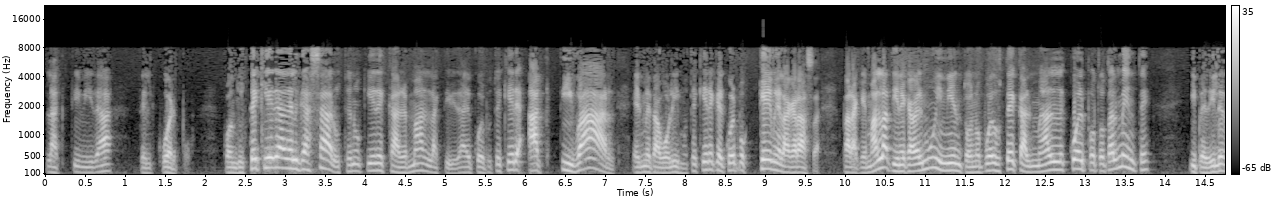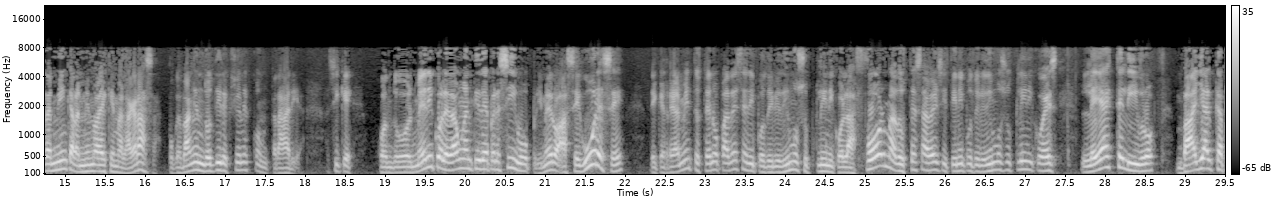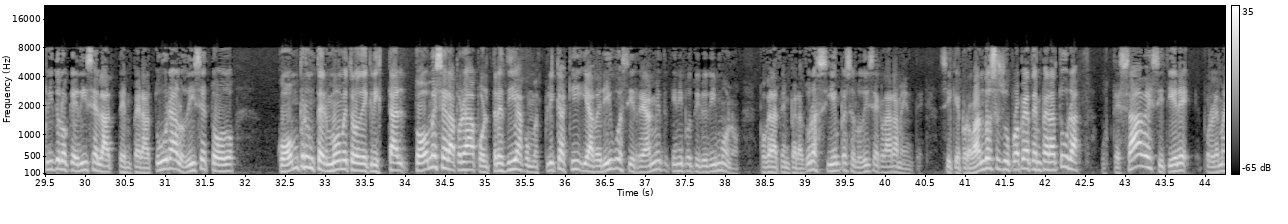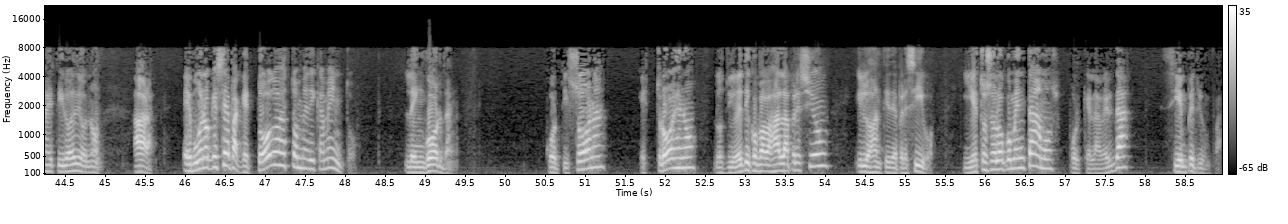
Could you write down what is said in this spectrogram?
la actividad del cuerpo. Cuando usted quiere adelgazar, usted no quiere calmar la actividad del cuerpo, usted quiere activar el metabolismo, usted quiere que el cuerpo queme la grasa. Para quemarla tiene que haber movimiento, no puede usted calmar el cuerpo totalmente y pedirle también que a la misma vez queme la grasa, porque van en dos direcciones contrarias. Así que cuando el médico le da un antidepresivo, primero asegúrese de que realmente usted no padece de hipotiroidismo subclínico. La forma de usted saber si tiene hipotiroidismo subclínico es lea este libro, vaya al capítulo que dice la temperatura, lo dice todo, compre un termómetro de cristal, tómese la prueba por tres días, como explica aquí, y averigüe si realmente tiene hipotiroidismo o no, porque la temperatura siempre se lo dice claramente. Así que probándose su propia temperatura, usted sabe si tiene problemas de tiroides o no. Ahora, es bueno que sepa que todos estos medicamentos le engordan. Cortisona, estrógeno, los diuréticos para bajar la presión y los antidepresivos. Y esto se lo comentamos porque la verdad siempre triunfa.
